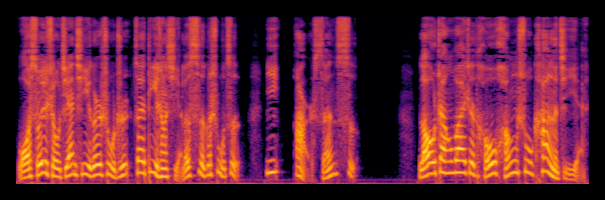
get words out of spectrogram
我随手捡起一根树枝，在地上写了四个数字：一、二、三、四。老丈歪着头横竖看了几眼，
